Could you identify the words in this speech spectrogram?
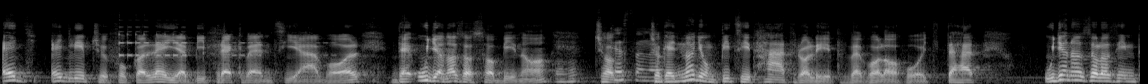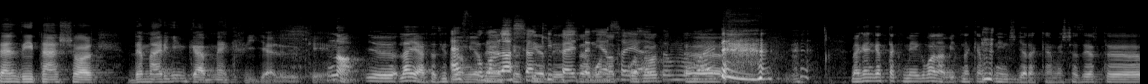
egy, egy lépcsőfokkal lejjebbi frekvenciával, de ugyanaz a Szabina, Uh-huh. csak, Köszönöm. csak egy nagyon picit hátralépve valahogy. Tehát ugyanazzal az intenzitással, de már inkább megfigyelőként. Na, lejárt az idő, Ezt ami az első lassan kérdésre kifejteni a vonatkozott. majd. Megengedtek még valamit? Nekem nincs gyerekem, és ezért ö,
